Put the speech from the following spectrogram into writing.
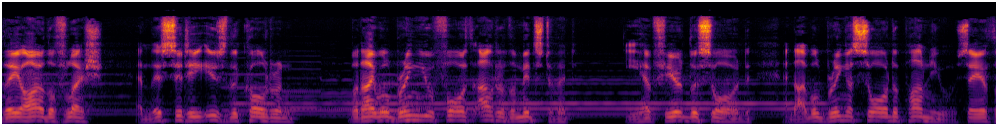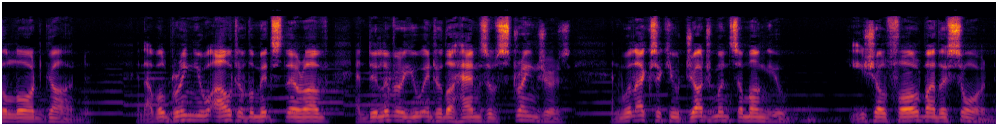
they are the flesh, and this city is the cauldron. But I will bring you forth out of the midst of it. Ye have feared the sword, and I will bring a sword upon you, saith the Lord God. And I will bring you out of the midst thereof, and deliver you into the hands of strangers, and will execute judgments among you. Ye shall fall by the sword.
